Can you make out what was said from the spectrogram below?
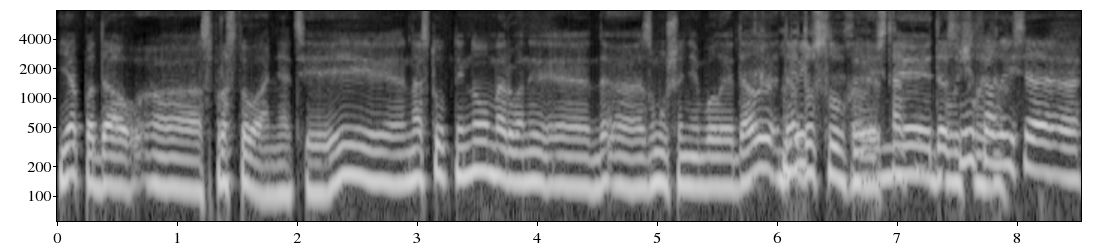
я подав спростування ці. І наступний номер вони змушені були дали. Не дослухались, так, Дослухалися.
